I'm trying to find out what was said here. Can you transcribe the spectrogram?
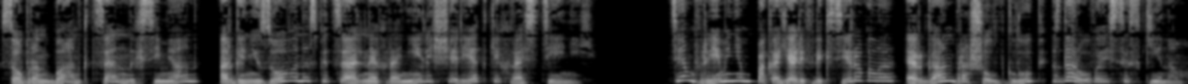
собран банк ценных семян, организовано специальное хранилище редких растений. Тем временем, пока я рефлексировала, Эрган прошел вглубь, здороваясь с Искином.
